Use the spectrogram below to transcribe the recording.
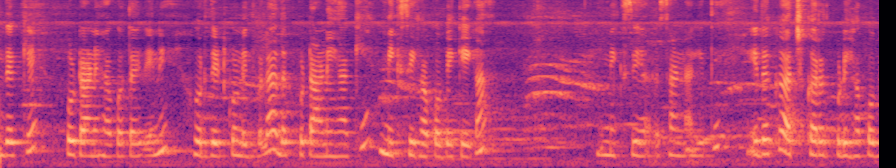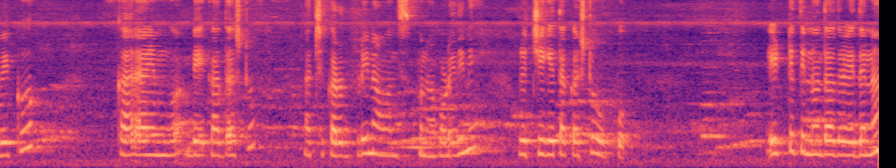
ಇದಕ್ಕೆ ಪುಟಾಣಿ ಹಾಕೋತಾ ಇದ್ದೀನಿ. ಹುರಿದಿಟ್ಕೊಂಡಿದ್ವಲ್ಲ, ಅದಕ್ಕೆ ಪುಟಾಣಿ ಹಾಕಿ ಮಿಕ್ಸಿಗೆ ಹಾಕೋಬೇಕೀಗ ಮಿಕ್ಸಿ ಸಣ್ಣಾಗಿತ್ತು. ಇದಕ್ಕೆ ಅಚ್ಚಕರದ ಪುಡಿ ಹಾಕೋಬೇಕು. ಖಾರ ಹೆಂಗೆ ಬೇಕಾದಷ್ಟು ಅಚ್ಚಕರದ ಪುಡಿ ನಾವು ಒಂದು ಸ್ಪೂನ್ ಹಾಕೊಂಡಿದ್ದೀನಿ. ರುಚಿಗೆ ತಕ್ಕಷ್ಟು ಉಪ್ಪು. ಇಟ್ಟು ತಿನ್ನೋದಾದರೆ ಇದನ್ನು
